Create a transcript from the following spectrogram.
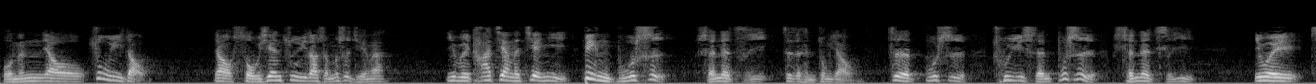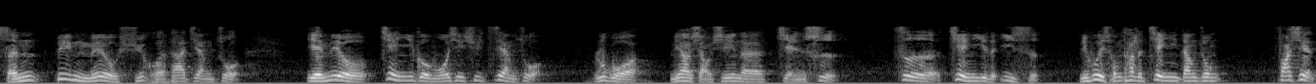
我们要注意到，要首先注意到什么事情呢？因为他这样的建议并不是神的旨意，这是很重要。这不是出于神，不是神的旨意，因为神并没有许可他这样做，也没有建议过摩西去这样做。如果你要小心的检视这建议的意思，你会从他的建议当中发现，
